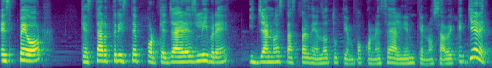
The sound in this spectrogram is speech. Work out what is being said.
es peor que estar triste porque ya eres libre y ya no estás perdiendo tu tiempo con ese alguien que no sabe qué quiere.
